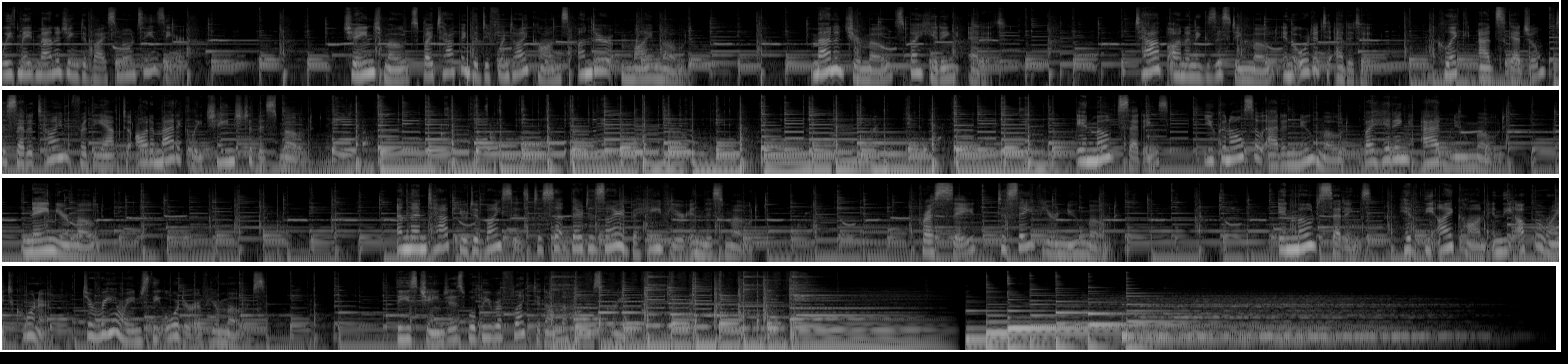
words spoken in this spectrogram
we've made managing device modes easier. Change modes by tapping the different icons under My Mode. Manage your modes by hitting Edit. Tap on an existing mode in order to edit it. Click Add Schedule to set a time for the app to automatically change to this mode. In Mode Settings, you can also add a new mode by hitting Add New Mode. Name your mode, and then tap your devices to set their desired behavior in this mode. Press Save to save your new mode. In Mode Settings, hit the icon in the upper right corner to rearrange the order of your modes. These changes will be reflected on the home screen.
